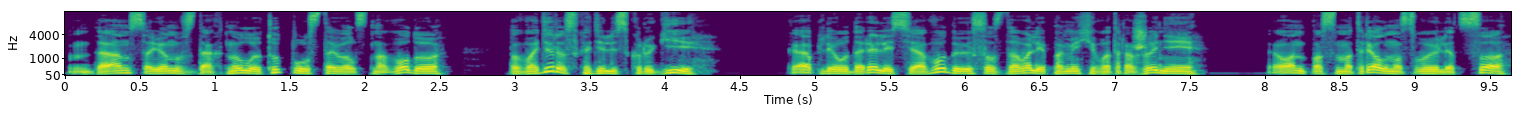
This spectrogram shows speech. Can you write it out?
Дан Сайон вздохнул и тупо уставился на воду, по воде расходились круги, капли ударялись о воду и создавали помехи в отражении. Он посмотрел на свое лицо,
